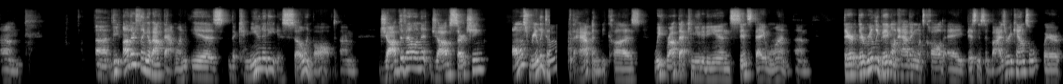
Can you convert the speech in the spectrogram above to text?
Um, uh, the other thing about that one is the community is so involved. Um, job development, job searching, almost really doesn't mm-hmm. have to happen because we've brought that community in since day one. Um, they're they're really big on having what's called a business advisory council, where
